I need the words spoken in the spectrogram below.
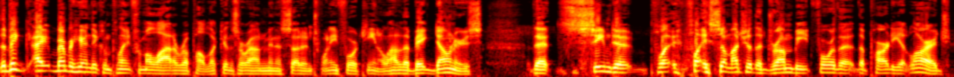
the big. I remember hearing the complaint from a lot of Republicans around Minnesota in 2014. A lot of the big donors that seemed to play, play so much of the drumbeat for the, the party at large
